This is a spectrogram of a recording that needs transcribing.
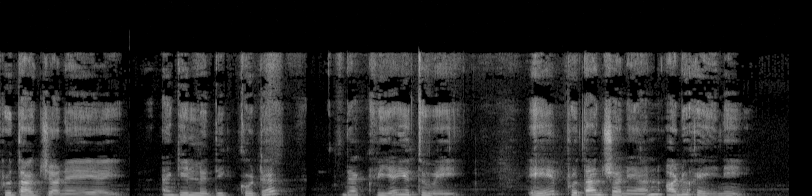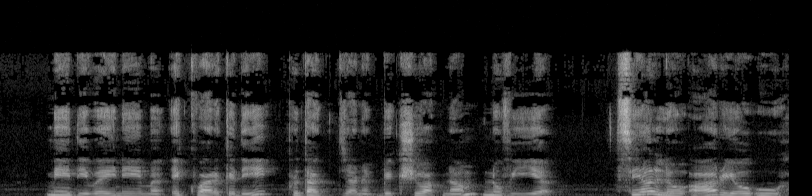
පෘථග්ජනයයි ඇඟිල්ල දික්කොට දැක්විය යුතුය වෙයි. ඒ පෘථග්ජනයන් අඩු හේිනි. මේ දිවයිනේම එක්වරකදී පෘථග්ජන භික්ෂුවක් නම් නොවිය. සියල්ලෝ ආර්යෝ ඌහ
